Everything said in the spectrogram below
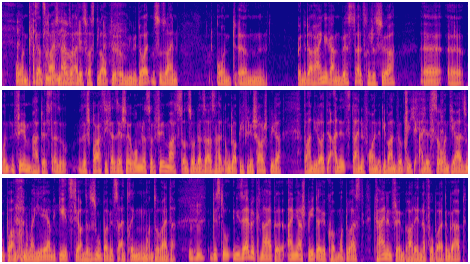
Und da traf sich also alles, was glaubte, irgendwie bedeutend zu sein. Und ähm, wenn du da reingegangen bist als Regisseur, äh, äh, und einen Film hattest. Also das sprach sich dann sehr schnell rum, dass du einen Film machst und so. Und da saßen halt unglaublich viele Schauspieler. Waren die Leute alles deine Freunde? Die waren wirklich alles so und ja, super. Und komm doch mal hierher, wie geht's dir? Und so super, willst du einen trinken und so weiter. Mhm. Bist du in dieselbe Kneipe ein Jahr später gekommen und du hast keinen Film gerade in der Vorbereitung gehabt,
